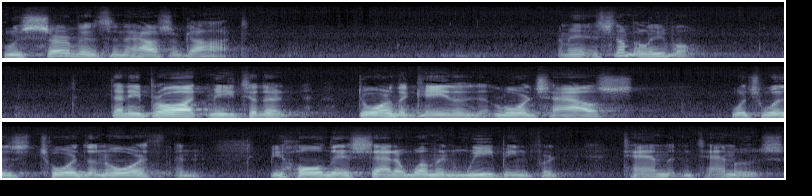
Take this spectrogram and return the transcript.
who are servants in the house of God. I mean, it's unbelievable. Then he brought me to the door of the gate of the Lord's house, which was toward the north, and behold, there sat a woman weeping for Tam- Tammuz.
